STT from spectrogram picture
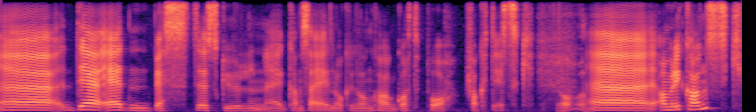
Eh, det er den beste skolen jeg kan si jeg noen gang har gått på, faktisk. Ja. Eh, amerikansk,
